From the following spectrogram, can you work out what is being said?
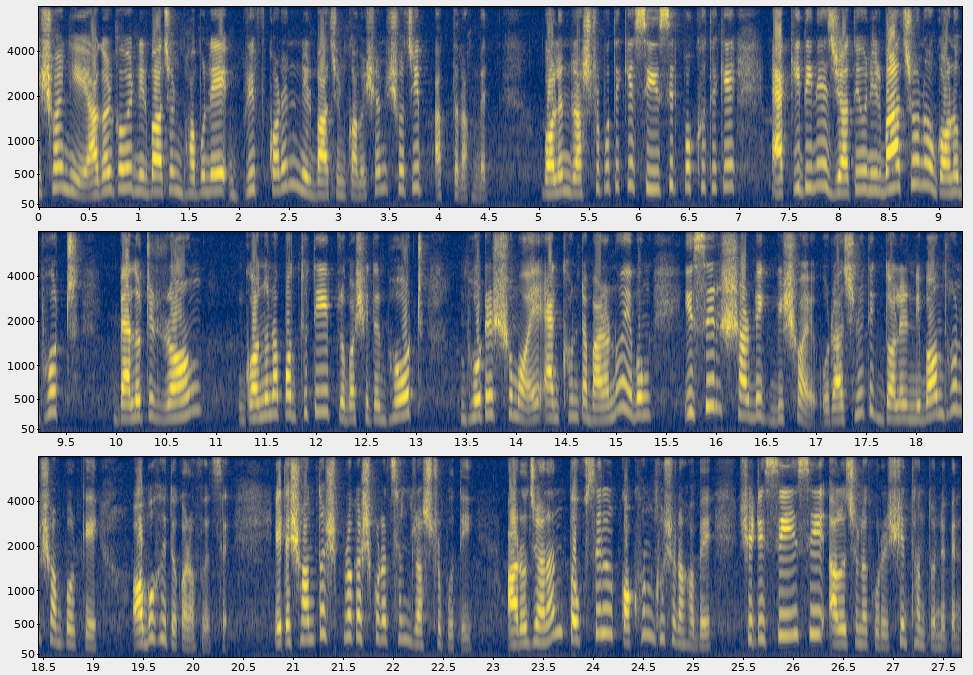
বিষয় নিয়ে আগারগাঁওয়ের নির্বাচন ভবনে ব্রিফ করেন নির্বাচন কমিশন সচিব আক্তার আহমেদ। বলেন, রাষ্ট্রপতিকে সিইসির পক্ষ থেকে একই দিনে জাতীয় নির্বাচন ও গণভোট, ব্যালটের রং, গণনা পদ্ধতি, প্রবাসীদের ভোট ভোটের সময় এক ঘণ্টা বাড়ানো এবং ইসির সার্বিক বিষয় ও রাজনৈতিক দলের নিবন্ধন সম্পর্কে অবহিত করা হয়েছে। এতে সন্তোষ প্রকাশ করেছেন রাষ্ট্রপতি। আরও জানান, তফসিল কখন ঘোষণা হবে সেটি সিইসি আলোচনা করে সিদ্ধান্ত নেবেন।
